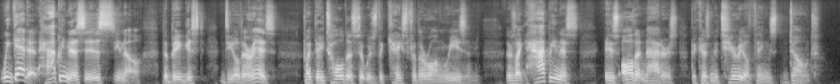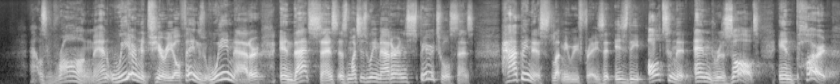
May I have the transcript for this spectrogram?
We get it. Happiness is, you know, the biggest deal there is. But they told us it was the case for the wrong reason. There's like happiness is all that matters because material things don't. That was wrong, man. We are material things. We matter in that sense as much as we matter in a spiritual sense. Happiness, let me rephrase it, is the ultimate end result in part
